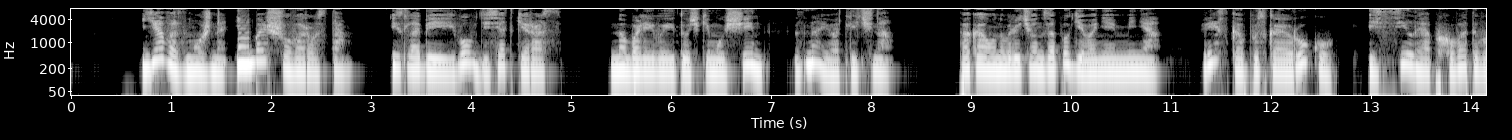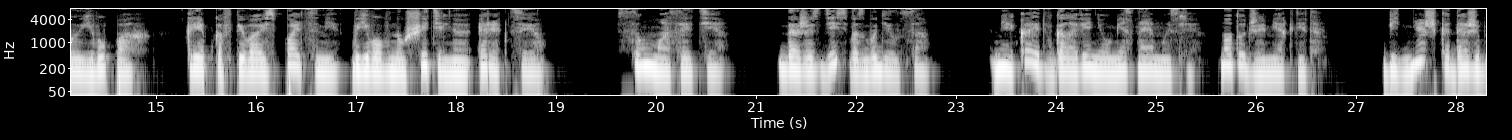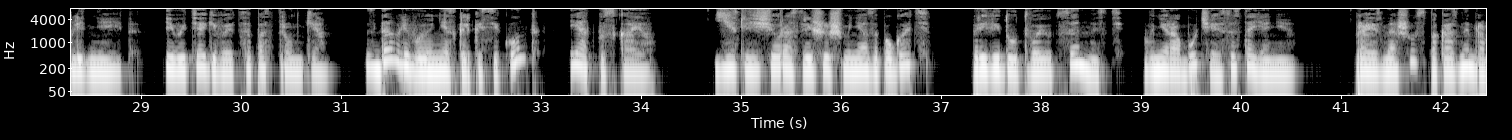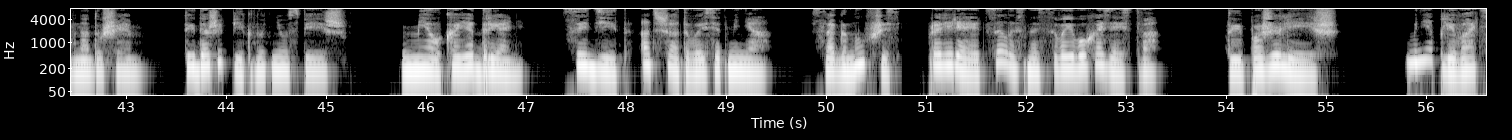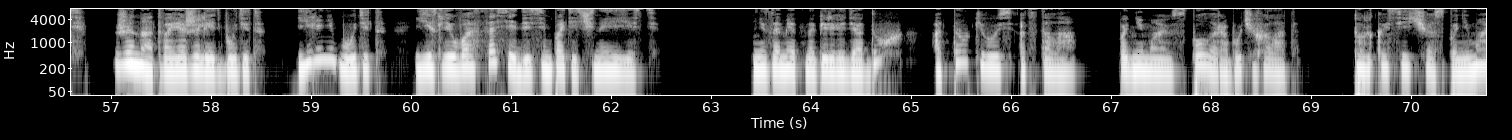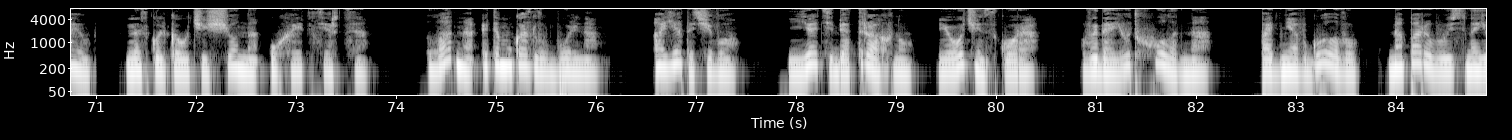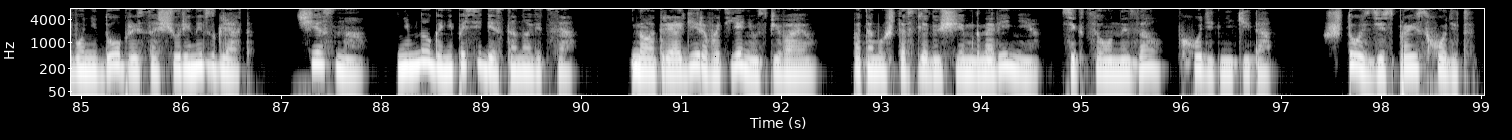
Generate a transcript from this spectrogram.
Я, возможно, и небольшого роста, и слабее его в десятки раз. Но болевые точки мужчин знаю отлично. Пока он увлечен запугиванием меня, резко опускаю руку и с силой обхватываю его пах, крепко впиваюсь пальцами в его внушительную эрекцию. С ума сойти. Даже здесь возбудился. Мелькает в голове неуместная мысль, но тут же меркнет. Бедняжка даже бледнеет и вытягивается по струнке. Сдавливаю несколько секунд и отпускаю. Если еще раз решишь меня запугать, приведу твою ценность в нерабочее состояние. Произношу с показным равнодушием. Ты даже пикнуть не успеешь. Мелкая дрянь. Сидит, отшатываясь от меня. Согнувшись, проверяет целостность своего хозяйства. Ты пожалеешь. Мне плевать. Жена твоя жалеть будет. Или не будет, если у вас соседи симпатичные есть. Незаметно переведя дух, отталкиваюсь от стола. Поднимаю с пола рабочий халат. Только сейчас понимаю, насколько учащенно ухает сердце. Ладно, этому козлу больно. А я-то чего? Я тебя трахну, и очень скоро. Выдает холодно. Подняв голову, напарываюсь на его недобрый сощуренный взгляд. Честно, немного не по себе становится. Но отреагировать я не успеваю, потому что в следующее мгновение в секционный зал входит Никита. Что здесь происходит?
